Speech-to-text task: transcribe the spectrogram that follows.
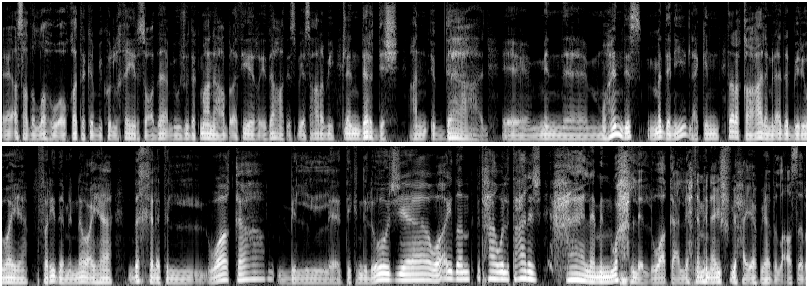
أسعد الله أوقاتك بكل خير. سعداء بوجودك معنا عبر أثير إذاعة إس بي إس عربي. لندردش عن إبداع آه، من آه، مهندس مدني لكن طرق عالم الأدب برواية فريدة من نوعها. دخلت الواقع بالتكنولوجيا وأيضا بتحاول تعالج حالة من وحل الواقع اللي إحنا بنعيش في حياة في هذا العصر.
